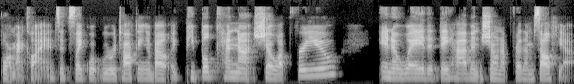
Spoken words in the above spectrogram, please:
for my clients? It's like what we were talking about. Like people cannot show up for you in a way that they haven't shown up for themselves yet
